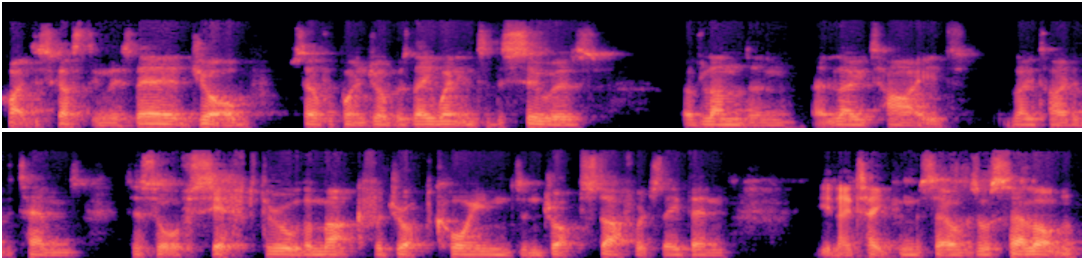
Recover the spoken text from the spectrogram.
quite disgusting. This their job, self-appointed job, was they went into the sewers of London at low tide, low tide of the Thames, to sort of sift through all the muck for dropped coins and dropped stuff, which they then, you know, take themselves or sell on.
